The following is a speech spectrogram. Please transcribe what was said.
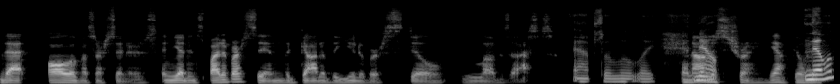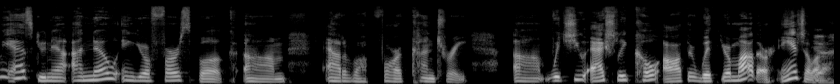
that all of us are sinners. And yet, in spite of our sin, the God of the universe still loves us. Absolutely. And now, on this train, yeah, go ahead. Now, let me ask you now, I know in your first book, um, Out of a Far Country, um, which you actually co authored with your mother, Angela, yes.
